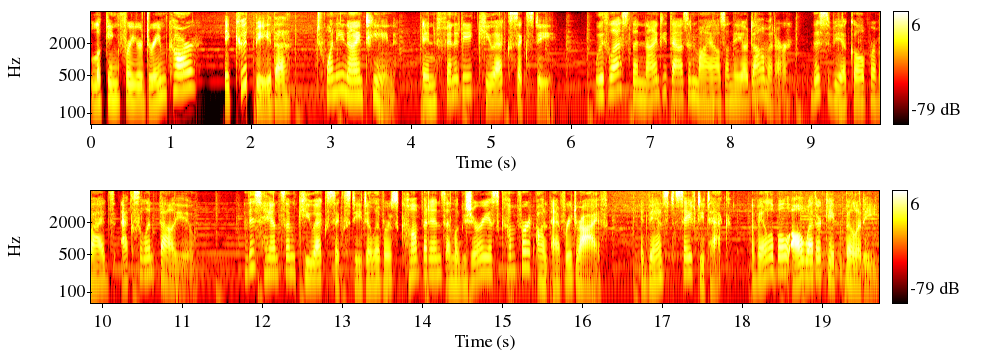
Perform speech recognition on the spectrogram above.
Looking for your dream car? It could be the 2019 Infiniti QX60. With less than 90,000 miles on the odometer, this vehicle provides excellent value. This handsome QX60 delivers confidence and luxurious comfort on every drive. Advanced safety tech, available all-weather capability,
